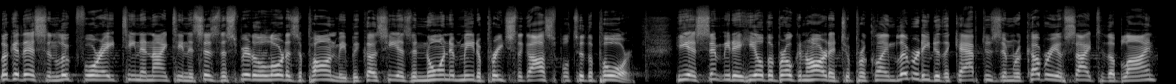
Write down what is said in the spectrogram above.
Look at this in Luke 4 18 and 19. It says, The Spirit of the Lord is upon me because He has anointed me to preach the gospel to the poor. He has sent me to heal the brokenhearted, to proclaim liberty to the captives and recovery of sight to the blind,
